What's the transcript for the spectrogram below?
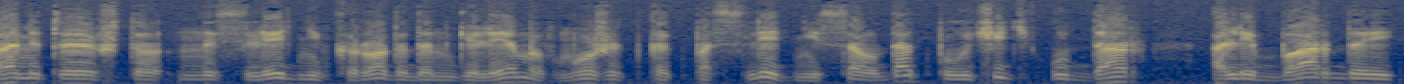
памятуя, что наследник рода Дангелемов может, как последний солдат, получить удар алебардой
